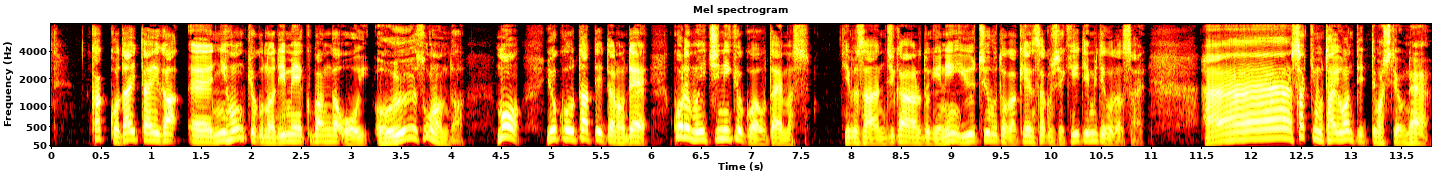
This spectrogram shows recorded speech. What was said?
かっこ大体が、えー、日本曲のリメイク版が多い。えー、そうなんだ。もうよく歌っていたのでこれも12曲は歌えます。ひぶさん時間ある時に YouTube とか検索して聞いてみてください。へえさっきも台湾って言ってましたよね。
